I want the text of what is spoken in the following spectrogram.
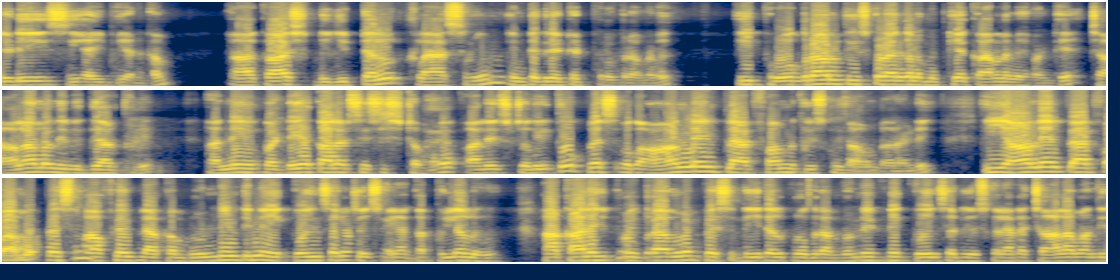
ఏడిసిఐపి అంటాం. Aakash digital class room integrated programme అని ఈ ప్రోగ్రామ్ తీసుకోవడానికి గల ముఖ్య కారణం ఏమంటే చాలా మంది విద్యార్థులు అన్ని ఒక డే కాలర్సీ సిస్టమ్ కాలేజ్ చదువుతూ ప్లస్ ఒక ఆన్లైన్ ప్లాట్ఫామ్ తీసుకుంటా ఉంటారండి ఈ online platform plus offline platform రెండింటిని కోయిన్సైడ్ చేసుకోలేక పిల్లలు ఆ college programme plus digital programme రెండింటిని కోయిన్సైడ్ చేసుకోలేక చాలా మంది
